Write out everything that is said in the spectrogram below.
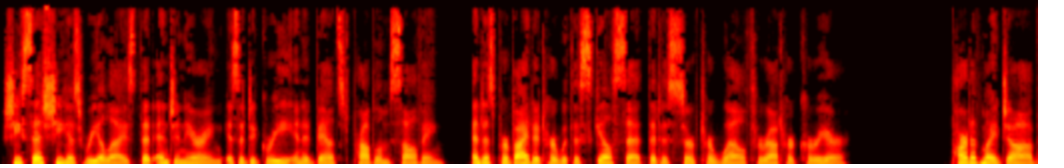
She says she has realized that engineering is a degree in advanced problem solving, and has provided her with a skill set that has served her well throughout her career. Part of my job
